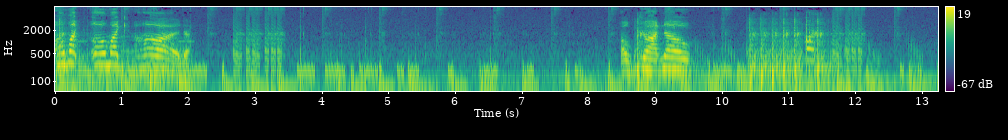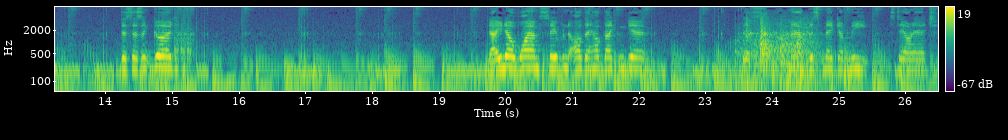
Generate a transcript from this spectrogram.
Oh my, oh my god. Oh god, no. This isn't good. Now you know why I'm saving all the health I can get. This map is making me stay on edge.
